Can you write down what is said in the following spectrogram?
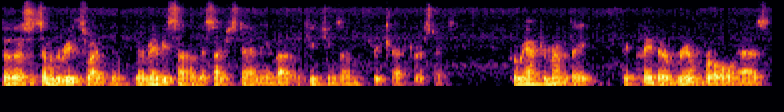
So those are some of the reasons why there may be some misunderstanding about the teachings on the three characteristics. But we have to remember they, they play their real role as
